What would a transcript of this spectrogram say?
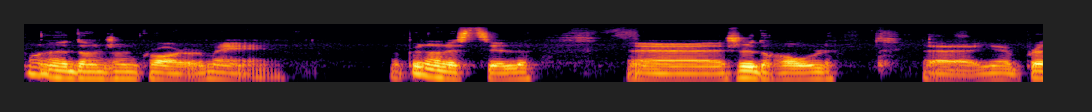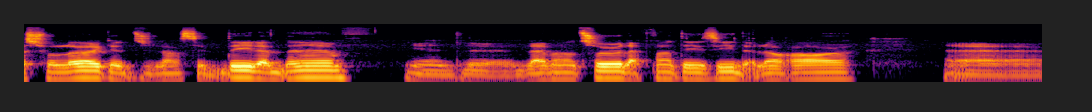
pas un dungeon crawler, mais un peu dans le style. Euh, jeu de rôle. Euh, il y a un press là, qui a du lancer de dés là-dedans. Il y a de, de l'aventure, de la fantaisie, de l'horreur. Euh,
